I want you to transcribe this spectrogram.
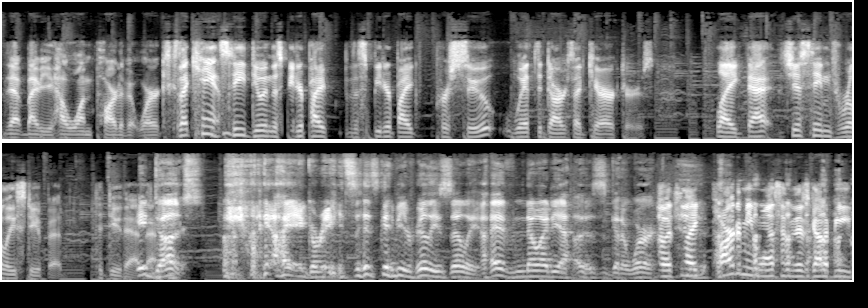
that might be how one part of it works because I can't see doing the speeder bike the speeder bike pursuit with the dark side characters. Like that just seems really stupid to do that. It then. does. I, I agree. It's it's gonna be really silly. I have no idea how this is gonna work. So it's like part of me wants that there's got to be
